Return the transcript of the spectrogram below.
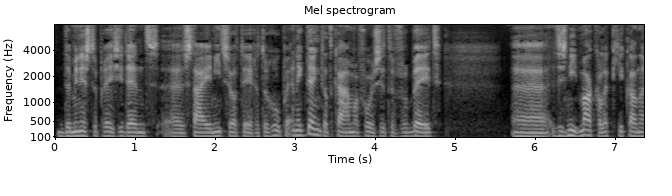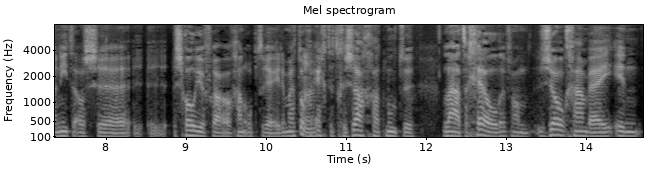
de minister-president sta je niet zo tegen te roepen. En ik denk dat Kamervoorzitter Verbeet... Uh, het is niet makkelijk. Je kan daar niet als uh, schooljuffrouw gaan optreden. Maar toch echt het gezag had moeten laten gelden. Van zo gaan wij in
